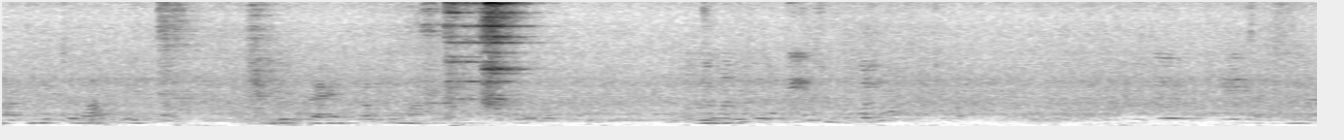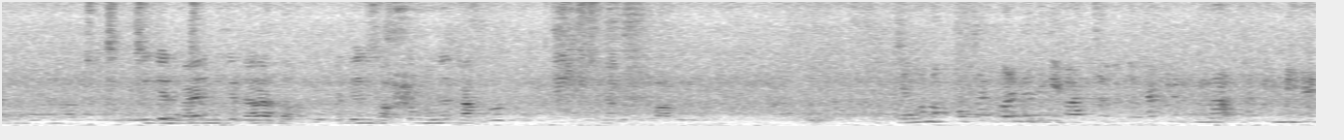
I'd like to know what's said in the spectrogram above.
মাধ্যমিক তো বাদ দিয়ে যে প্রাইভেট কাউকে মাসে ওইগুলো দিয়ে শুরু করলে নিজের পায়ে নিজে দাঁড়াতে হবে এদের শক্ত মনে থাকব যেমন অত্যাচার করে না দেখি বাচ্চা না নিজের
